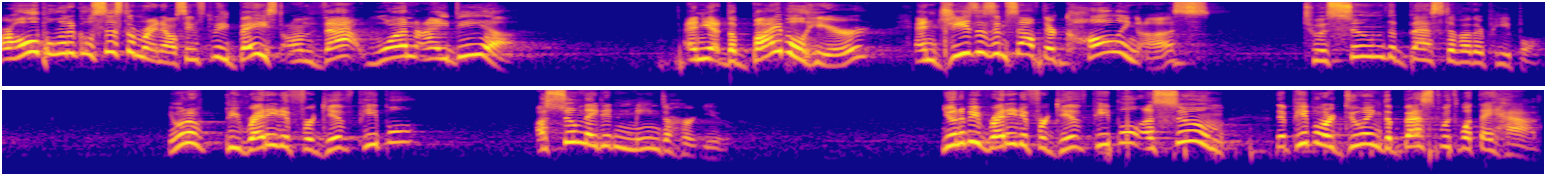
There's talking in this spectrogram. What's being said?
Our whole political system right now seems to be based on that one idea. And yet, the Bible here and Jesus himself, they're calling us to assume the best of other people. You want to be ready to forgive people? Assume they didn't mean to hurt you. You want to be ready to forgive people? Assume that people are doing the best with what they have.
